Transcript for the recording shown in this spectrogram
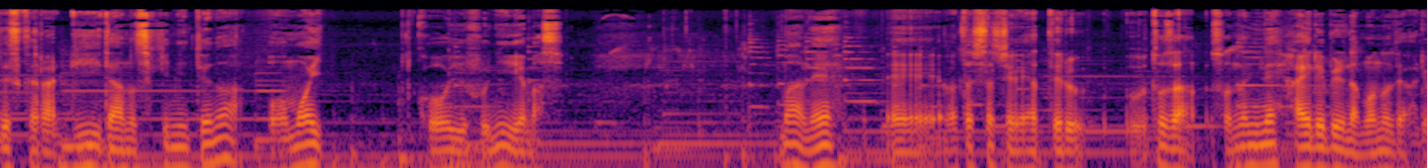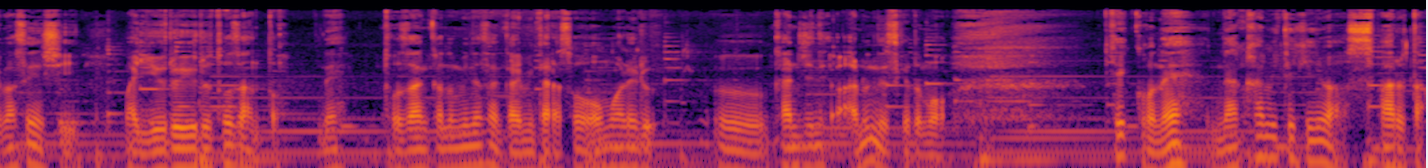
ですからリーダーの責任というのは重い。こういうふうに言えます。まあね、えー、私たちがやってる登山そんなにねハイレベルなものではありませんし、まあ、ゆるゆる登山とね登山家の皆さんから見たらそう思われる感じではあるんですけども結構ね中身的にはスパルタ。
